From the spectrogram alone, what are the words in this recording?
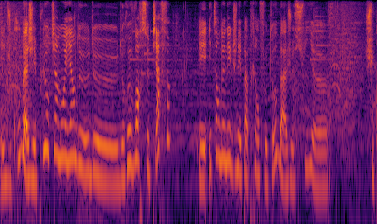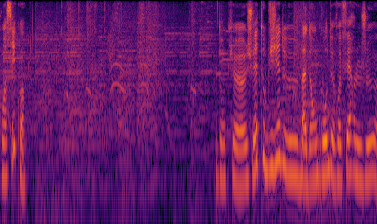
Et du coup, bah, j'ai plus aucun moyen de, de, revoir ce piaf. Et étant donné que je n'ai pas pris en photo, bah, je suis, je suis coincée, quoi. Donc je vais être obligée de, bah, gros, de refaire le jeu.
